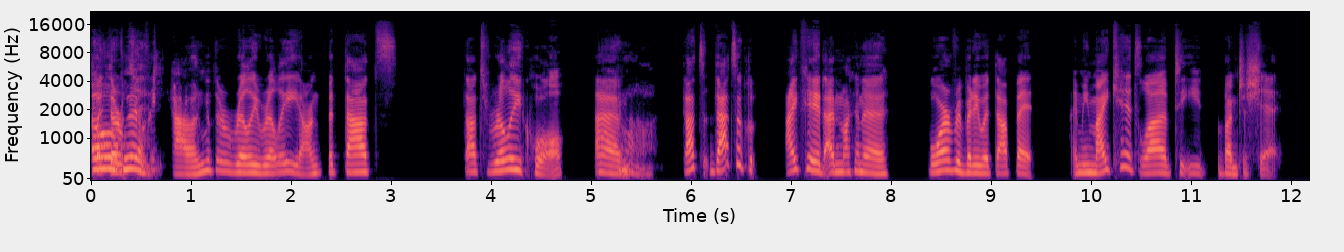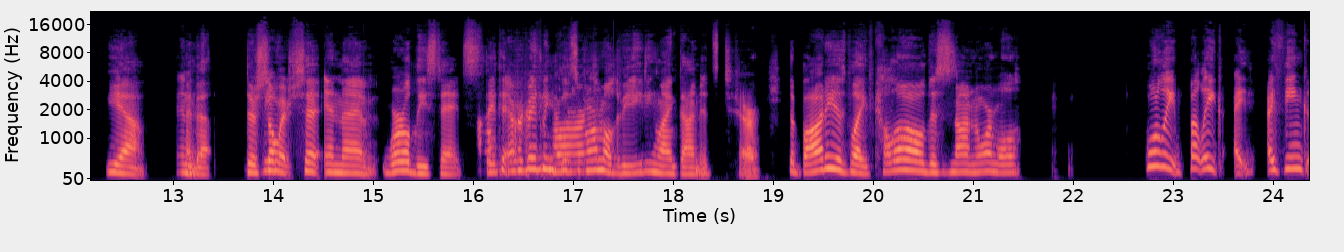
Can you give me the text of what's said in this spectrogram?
but Oh, they're good. really young. They're really, really young, but that's, that's really cool. Um, Yeah. that's, that's a, I could, I'm not going to bore everybody with that, but I mean, my kids love to eat a bunch of shit. Yeah. And. There's so much shit in the world these days. They think everybody thinks it's normal to be eating like that. and It's terrible. The body is like, hello, this is not normal. Totally. But like I, I think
